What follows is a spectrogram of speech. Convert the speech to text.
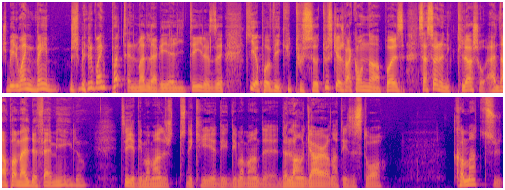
je m'éloigne bien, je m'éloigne pas tellement de la réalité, là. Qui a pas vécu tout ça? Tout ce que je raconte dans Paul, ça sonne une cloche dans pas mal de familles, là. Tu sais, il y a des moments, tu décris des, des moments de, de langueur dans tes histoires. Comment tu,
